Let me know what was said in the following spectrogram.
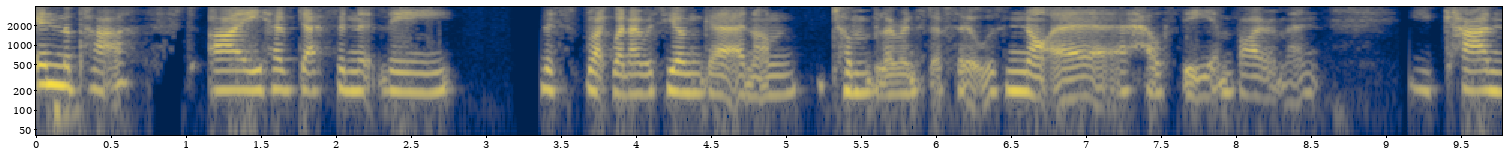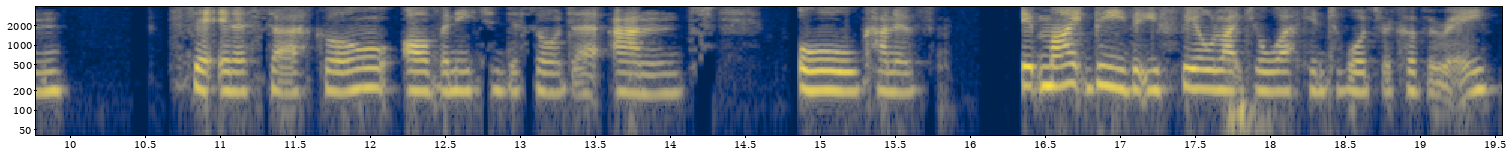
in the past, I have definitely this like when I was younger and on Tumblr and stuff, so it was not a, a healthy environment. You can sit in a circle of an eating disorder and all kind of it might be that you feel like you're working towards recovery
